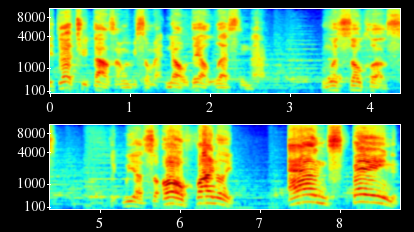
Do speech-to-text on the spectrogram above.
If they're at 2,000, I'm going to be so mad. No, they are less than that. And we're so close. Like, we are so... Oh, finally! And Spain!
